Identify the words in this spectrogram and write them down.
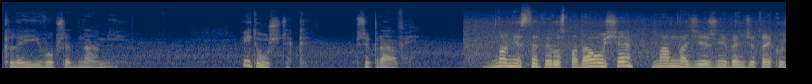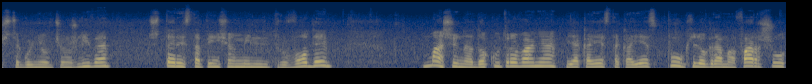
kleiwo przed nami. I tłuszczyk przyprawy. No niestety rozpadało się. Mam nadzieję, że nie będzie to jakoś szczególnie uciążliwe. 450 ml wody. Maszyna do kutrowania. Jaka jest, taka jest. Pół kilograma farszu.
